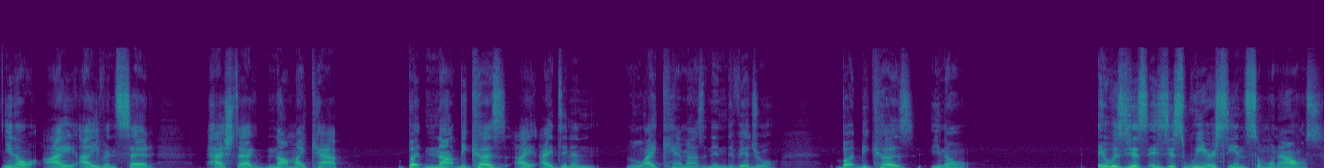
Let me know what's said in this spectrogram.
you know, I I even said hashtag not my cap, but not because I I didn't like him as an individual, but because you know it was just it's just weird seeing someone else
